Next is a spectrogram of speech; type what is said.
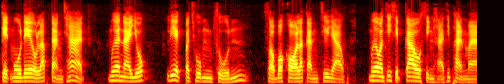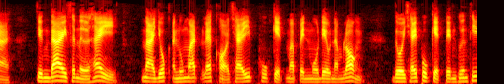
เก็ตโมเดลรับต่างชาติ เมื่อนายกเรียกประชุมศูนย์ ศบค. ละกันชื่อยาว เมื่อวันที่ 19 สิงหาที่ผ่านมา จึงได้เสนอให้ นายกอนุมัติ และขอใช้ภูเก็ตมาเป็นโมเดลนำร่อง โดยใช้ภูเก็ตเป็นพื้นที่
